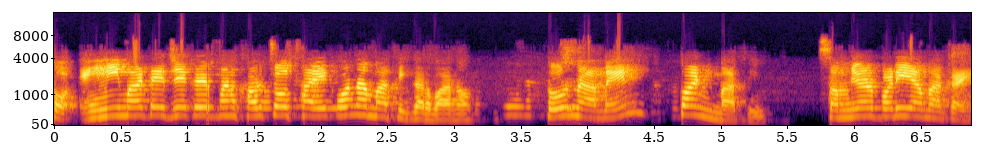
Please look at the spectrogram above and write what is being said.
તો એની માટે જે કંઈ પણ ખર્ચો થાય કોનામાંથી કરવાનો? ટુર્નામેન્ટ ફંડમાંથી સમજણ પડી આમાં કઈ?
